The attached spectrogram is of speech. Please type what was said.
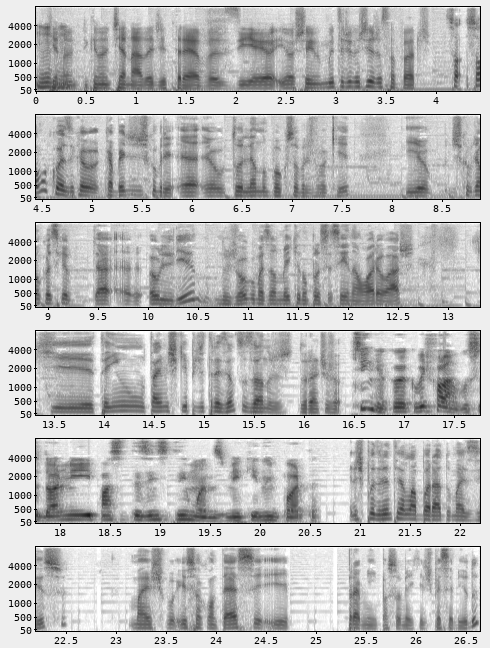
Uhum. Que, não, que não tinha nada de trevas, e eu, eu achei muito divertido essa parte. Só, só uma coisa que eu acabei de descobrir: é, eu tô lendo um pouco sobre o jogo aqui, e eu descobri uma coisa que eu, eu li no jogo, mas eu meio que não processei na hora, eu acho que tem um time skip de 300 anos durante o jogo. Sim, é eu acabei de falar, você dorme e passa 331 anos, meio que não importa. Eles poderiam ter elaborado mais isso, mas tipo, isso acontece e para mim passou meio que despercebido.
